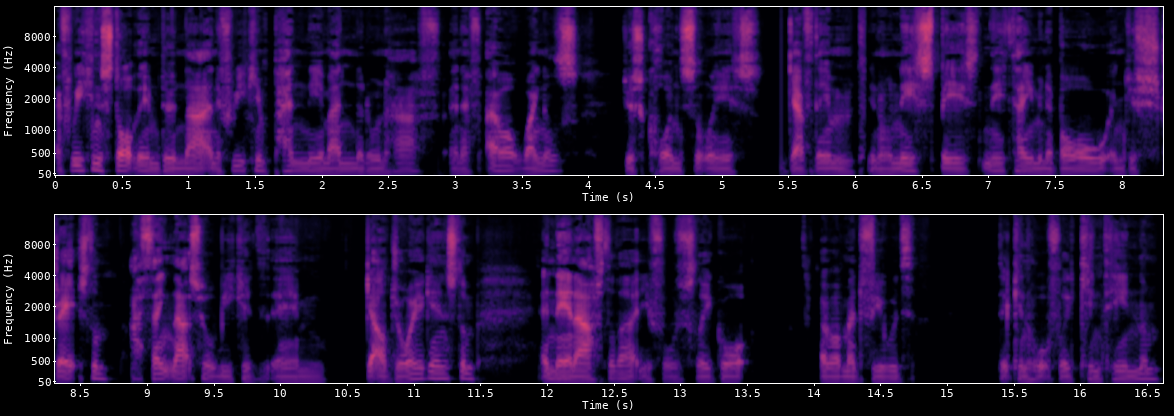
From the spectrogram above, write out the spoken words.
if we can stop them doing that, and if we can pin them in their own half, and if our wingers just constantly give them, you know, no space, no time in the ball, and just stretch them, I think that's where we could um, get our joy against them. And then after that, you've obviously got our midfield that can hopefully contain them.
